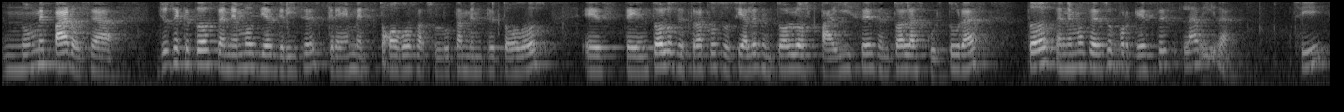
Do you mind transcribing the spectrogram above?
No me paro, o sea, yo sé que todos tenemos días grises, créeme, todos, absolutamente todos, este, en todos los estratos sociales, en todos los países, en todas las culturas, todos tenemos eso porque esa es la vida, ¿sí?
